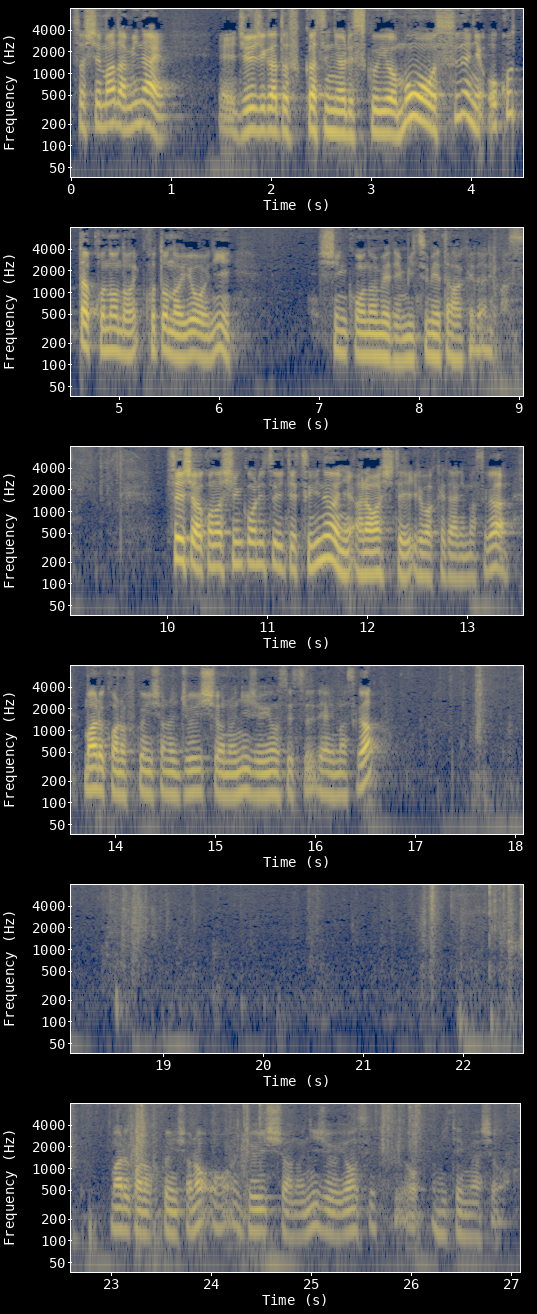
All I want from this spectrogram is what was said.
そしてまだ見ない十字架と復活による救いをもうすでに起こったこのことのように信仰の目で見つめたわけであります。聖書はこの信仰について次のように表しているわけでありますが、マルコの福音書の11章の24節でありますが、マルコの福音書の11章の24節を見てみましょう。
